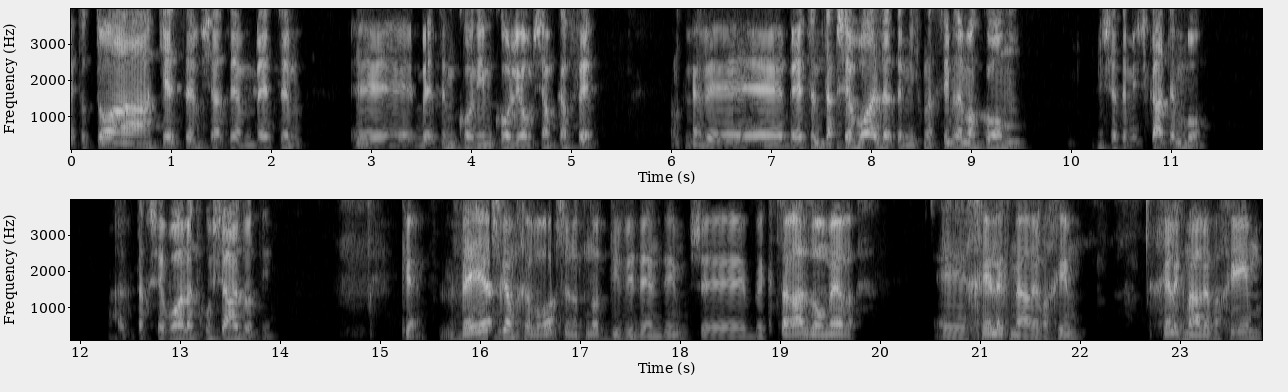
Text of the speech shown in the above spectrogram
את אותו הכסף שאתם בעצם, אה, בעצם קונים כל יום שם קפה. כן. ובעצם תחשבו על זה, אתם נכנסים למקום שאתם השקעתם בו, אז תחשבו על התחושה הזאת. כן, ויש גם חברות שנותנות דיבידנדים, שבקצרה זה אומר אה, חלק מהרווחים. חלק מהרווחים,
